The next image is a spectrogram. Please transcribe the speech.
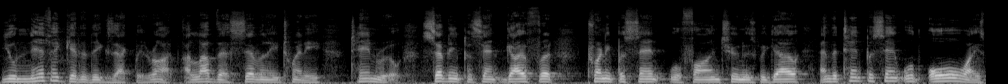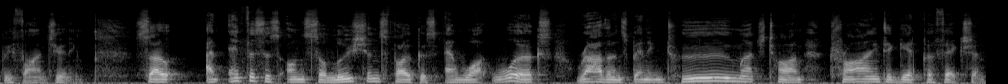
You'll never get it exactly right. I love that 70 20 10 rule. 70% go for it, 20% will fine tune as we go, and the 10% will always be fine tuning. So an emphasis on solutions focus and what works rather than spending too much time trying to get perfection,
